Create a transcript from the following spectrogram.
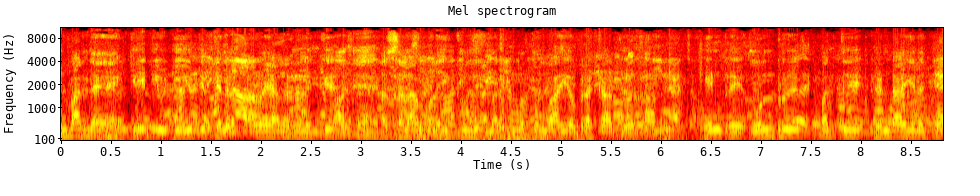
அன்பார்ந்த கிரியேட்டிவிட்டி யூடியூப் சேனல் பார்வையாளர்களுக்கு அஸ்ஸலாமு வலைக்கும் வரமத்துல்லாஹி வபரகாத்து. இன்று ஒன்று பத்து ரெண்டாயிரத்தி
